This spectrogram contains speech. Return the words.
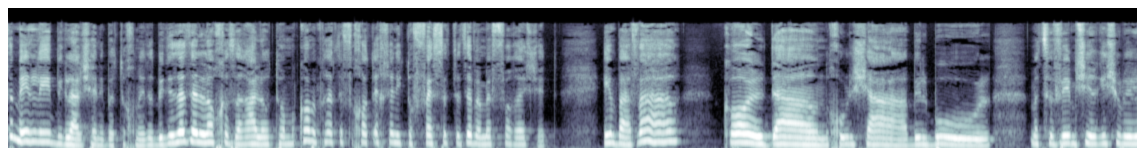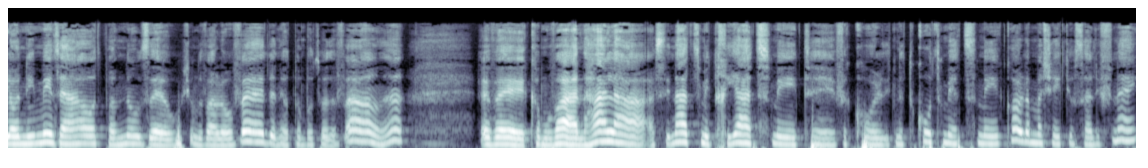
זמין לי בגלל שאני בתוכנית, אז בגלל זה זה לא חזרה לאותו מקום, מבחינת לפחות איך שאני תופסת את זה ומפרשת. אם בעבר כל דאון, חולשה, בלבול, מצבים שהרגישו לי לא נעימים, זה היה עוד פעם, נו זהו, שום דבר לא עובד, אני עוד פעם באותו דבר, אה? וכמובן הלאה, השנאה עצמית, דחייה עצמית, אה, וכל התנתקות מעצמי, כל מה שהייתי עושה לפני.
